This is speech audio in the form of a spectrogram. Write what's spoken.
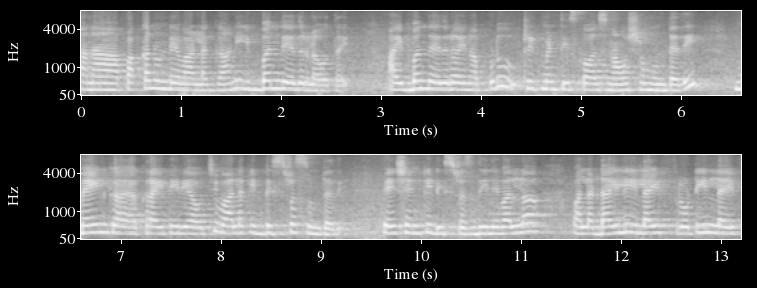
తన పక్కనుండే వాళ్ళకి కానీ ఇబ్బంది ఎదురులవుతాయి. ఆ ఇబ్బంది ఎదురైనప్పుడు ట్రీట్మెంట్ తీసుకోవాల్సిన అవసరం ఉంటుంది. మెయిన్ క్రైటీరియా వచ్చి వాళ్ళకి డిస్ట్రెస్ ఉంటుంది. పేషెంట్కి డిస్ట్రెస్ దీనివల్ల వాళ్ళ daily life routine life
